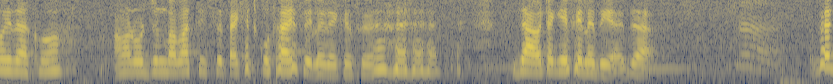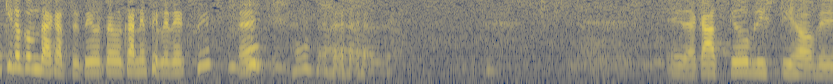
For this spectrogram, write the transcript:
ওই দেখো আমার অর্জুন বাবা চিপসের প্যাকেট কোথায় ফেলে রেখেছে? যা ওটা গিয়ে ফেলে দিয়ে যা। দেখ কীরকম দেখাচ্ছে? তুই ওটা ওখানে ফেলে রাখছিস? হ্যাঁ? এ দেখ আজকেও বৃষ্টি হবে।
